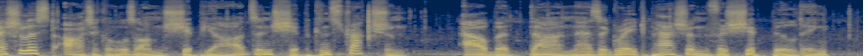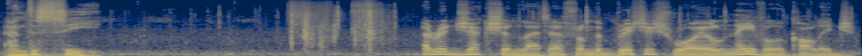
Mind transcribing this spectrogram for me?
Specialist articles on shipyards and ship construction. Albert Dunn has a great passion for shipbuilding and the sea. A rejection letter from the British Royal Naval College.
